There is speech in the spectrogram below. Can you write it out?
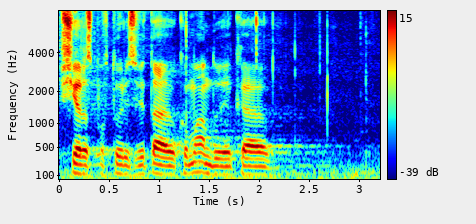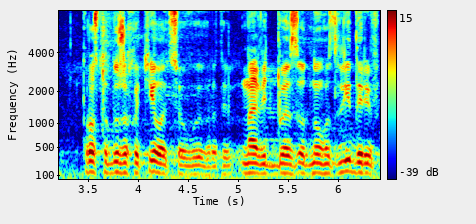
ще раз повторюсь, вітаю команду, яка Просто дуже хотіла цього виграти. Навіть без одного з лідерів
